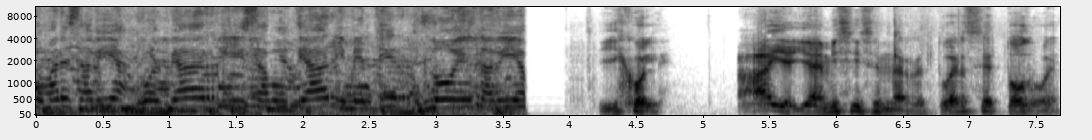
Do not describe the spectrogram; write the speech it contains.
tomar esa vía, golpear y sabotear y mentir, no es la vía. Híjole. Ay, ay, ay, a mí sí se me retuerce todo, ¿eh?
